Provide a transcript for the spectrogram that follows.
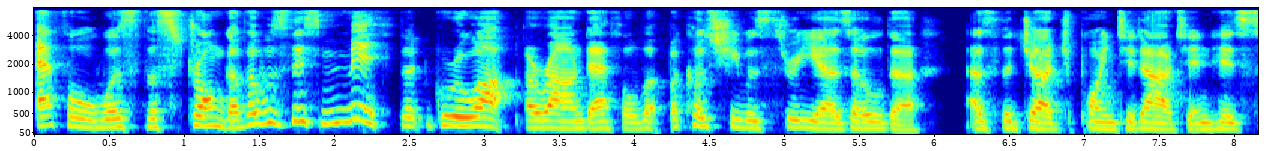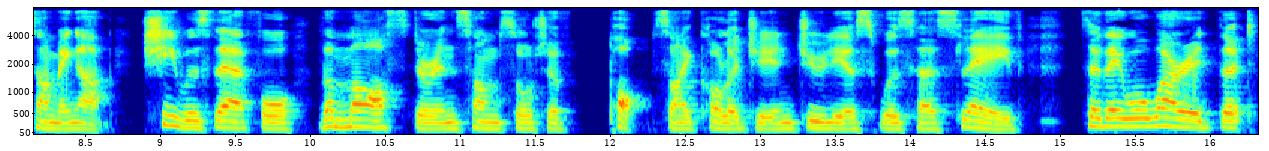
Ethel was the stronger. There was this myth that grew up around Ethel that because she was three years older, as the judge pointed out in his summing up, she was therefore the master in some sort of pop psychology and Julius was her slave. So they were worried that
